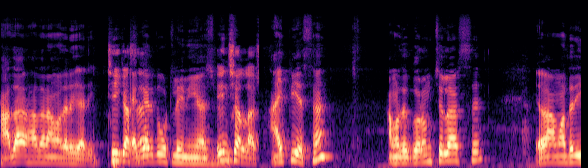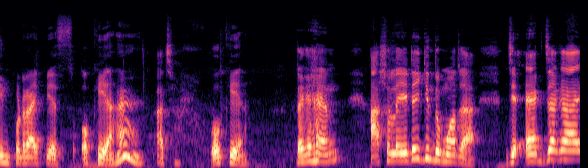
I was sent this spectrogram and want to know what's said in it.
হাজার হাজার আমাদের গাড়ি। ঠিক আছে। গাড়িতে উঠলে নিয়ে আসবে। ইনশাল্লাহ। আইপিএস হ্যাঁ? আমাদের গরম চলে আসছে। এবার আমাদের ইনপোর্টার আইপিএস ওকে হ্যাঁ? আচ্ছা। ওকে দেখেন আসলে এটাই কিন্তু মজা যে এক জায়গায়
